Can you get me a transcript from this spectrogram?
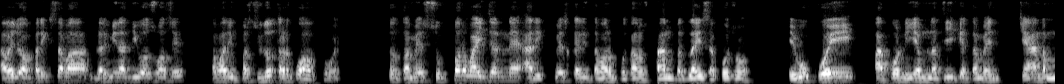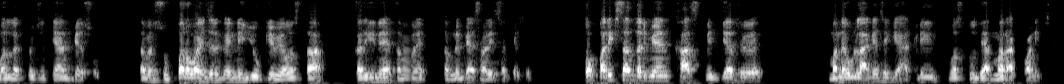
હવે જો પરીક્ષામાં ગરમીના દિવસો છે તમારી ઉપર સીધો તડકો આવતો હોય. તો તમે સુપરવાઇઝરને આ રિક્વેસ્ટ કરી તમારું પોતાનું સ્થાન બદલાઈ શકો છો. એવું કોઈ પાકો નિયમ નથી કે તમે જ્યાં નંબર લખ્યો છે ત્યાં જ બેસો. તમે સુપરવાઇઝર કરીને યોગ્ય વ્યવસ્થા કરીને તમે, તમને બેસાડી શકે છે. તો પરીક્ષા દરમિયાન ખાસ વિદ્યાર્થીઓએ, મને એવું લાગે છે કે આટલી વસ્તુ ધ્યાનમાં રાખવાની છે.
